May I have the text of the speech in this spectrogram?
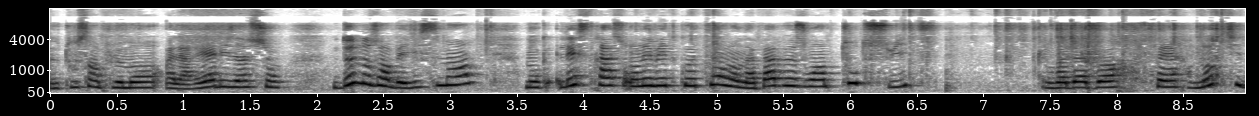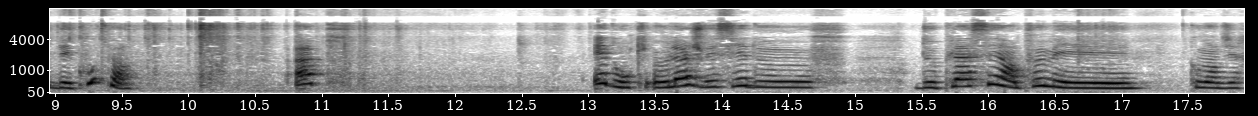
euh, tout simplement à la réalisation de nos embellissements. Donc les strass, on les met de côté, on n'en a pas besoin tout de suite. On va d'abord faire nos petites découpes. Hop. Et donc euh, là, je vais essayer de, de placer un peu mes, comment dire,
